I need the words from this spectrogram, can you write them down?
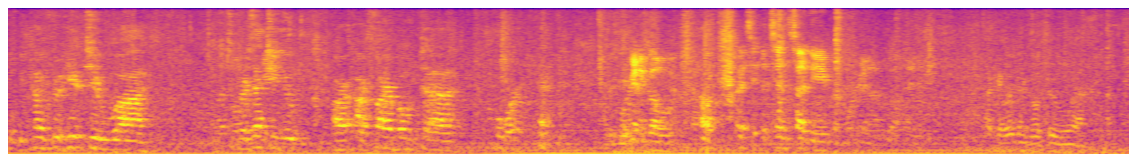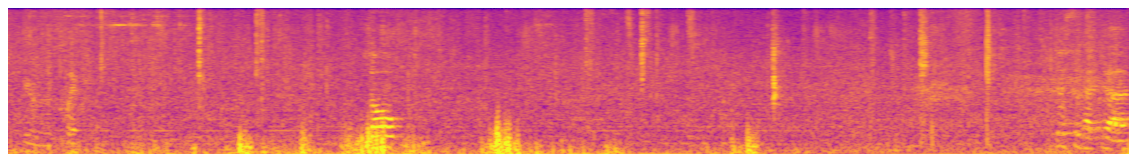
we'll be coming through here to uh, present to you our, our Fireboat uh, 4. We're gonna go, Oh. it's, it's inside the apron, we're gonna go ahead. Okay, we're gonna go through uh, here real quick. So. Just so that uh,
